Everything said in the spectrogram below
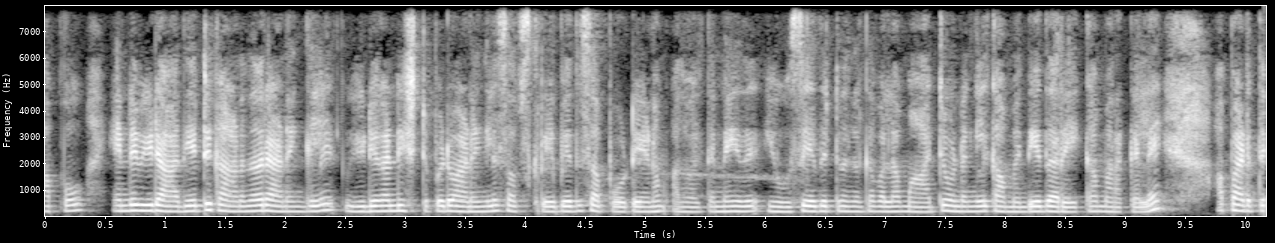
അപ്പോൾ എന്റെ വീഡിയോ ആദ്യമായിട്ട് കാണുന്നവരാണെങ്കിൽ വീഡിയോ കണ്ട് ഇഷ്ടപ്പെടുവാണെങ്കിൽ സബ്സ്ക്രൈബ് ചെയ്ത് സപ്പോർട്ട് ചെയ്യണം. അതുപോലെ തന്നെ ഇത് യൂസ് ചെയ്തിട്ട് നിങ്ങൾക്ക് വല്ല മാറ്റം ഉണ്ടെങ്കിൽ കമന്റ് ചെയ്ത് അറിയിക്കാൻ മറക്കല്ലേ. അപ്പോൾ അടുത്ത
